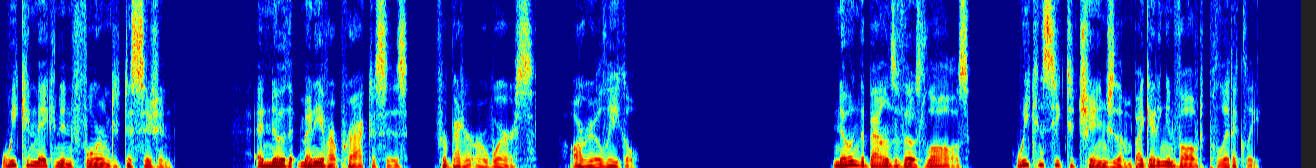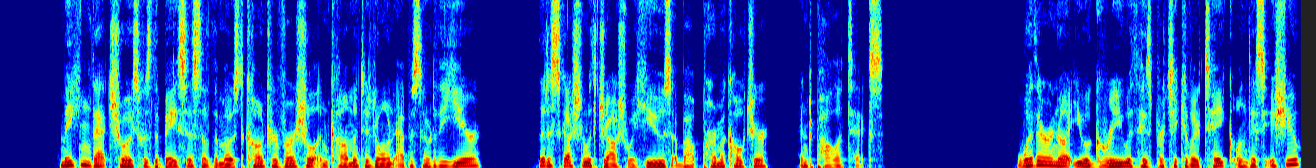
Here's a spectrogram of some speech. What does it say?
we can make an informed decision and know that many of our practices, for better or worse, are illegal. Knowing the bounds of those laws, we can seek to change them by getting involved politically. Making that choice was the basis of the most controversial and commented on episode of the year, the discussion with Joshua Hughes about permaculture and politics. Whether or not you agree with his particular take on this issue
